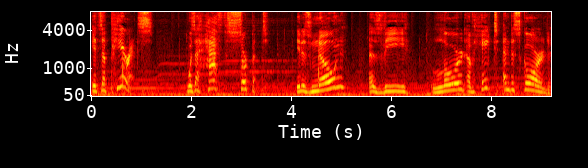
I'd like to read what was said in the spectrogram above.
Its appearance was a half serpent. It is known as the Lord of Hate and Discord.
